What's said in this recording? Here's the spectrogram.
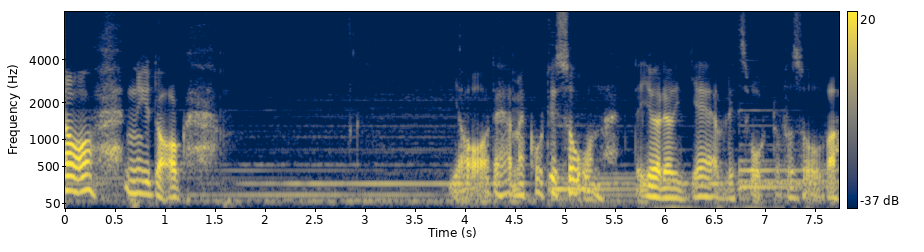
Ja, ny dag. Ja, det här med kortison, det gör det jävligt svårt att få sova.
